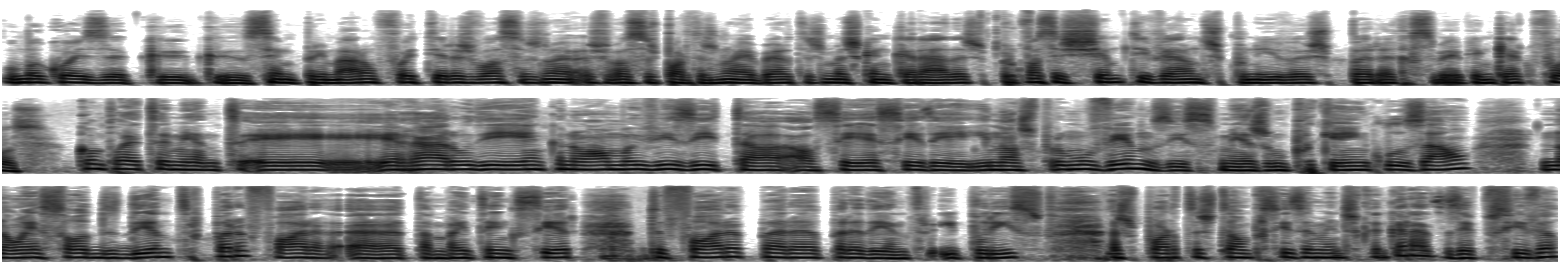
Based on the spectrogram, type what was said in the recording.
uma coisa que, que sempre primaram foi ter as vossas, é, as vossas portas não é abertas, mas cancaradas, porque vocês sempre tiveram disponíveis para receber quem quer que fosse. Completamente. É, é raro o dia em que não há uma visita ao CSD e nós promovemos isso mesmo, porque a inclusão não é só de dentro para fora, uh, também tem que ser de fora para, para dentro e por isso as portas estão precisamente escancaradas. É possível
